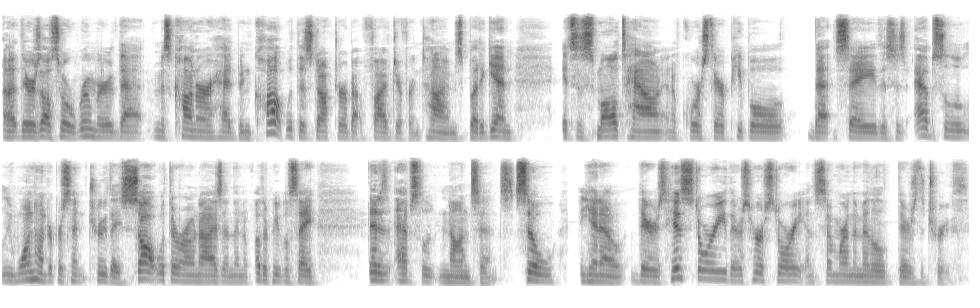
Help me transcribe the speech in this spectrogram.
Uh, there's also a rumor that Miss Connor had been caught with this doctor about five different times, but again, it's a small town, and of course, there are people that say this is absolutely 100% true. They saw it with their own eyes, and then other people say, that is absolute nonsense. So, you know, there's his story, there's her story, and somewhere in the middle, there's the truth.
